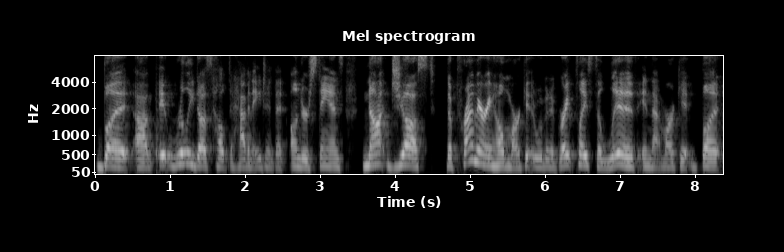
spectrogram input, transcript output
but um, it really does help to have an agent that understands not just the primary home market. It would have been a great place to live in that market, but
